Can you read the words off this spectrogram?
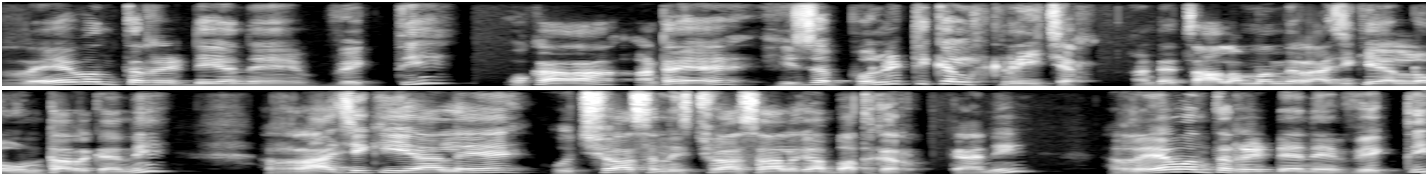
రేవంత్ రెడ్డి అనే వ్యక్తి ఒక అంటే హీజ్ అ పొలిటికల్ క్రీచర్ అంటే చాలామంది రాజకీయాల్లో ఉంటారు కానీ రాజకీయాలే ఉచ్ఛ్వాస నిశ్వాసాలుగా బతకరు. కానీ రేవంత్ రెడ్డి అనే వ్యక్తి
